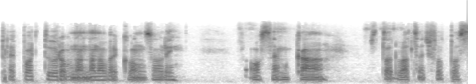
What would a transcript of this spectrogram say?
preportujú rovno na nové konzoly v 8K 120 fps.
